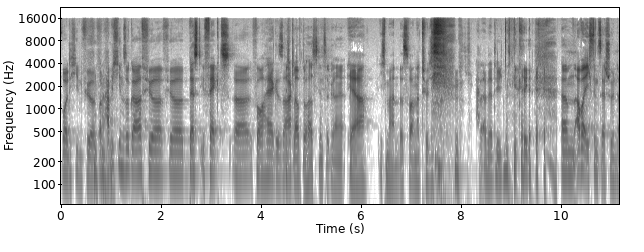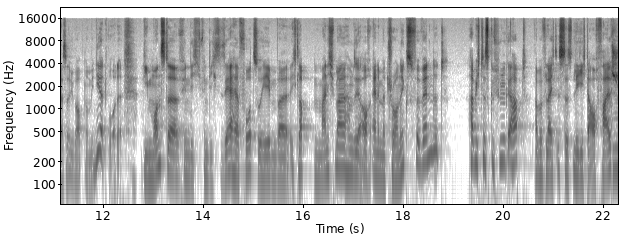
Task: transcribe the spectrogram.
wollte ich ihn für oder habe ich ihn sogar für für Best Effect äh, vorhergesagt. Ich glaube, du hast ihn sogar. Ja, ich meine, das war natürlich, hat er natürlich nicht gekriegt. ähm, aber ich finde es sehr schön, dass er überhaupt nominiert wurde. Die Monster finde ich, finde ich sehr hervorzuheben, weil ich glaube, manchmal haben sie auch Animatronics verwendet, habe ich das Gefühl gehabt. Aber vielleicht ist das, liege ich da auch falsch.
